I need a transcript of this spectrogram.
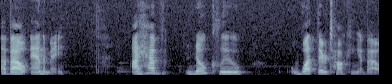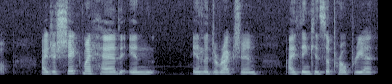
about anime. I have no clue what they're talking about. I just shake my head in in the direction I think is appropriate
